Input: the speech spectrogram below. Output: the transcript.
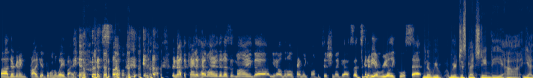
uh, they're going to probably get blown away by him. so you know, they're not the kind of headliner that doesn't mind, uh, you know, a little friendly competition. I guess it's going to be a really cool set. You know, we we were just mentioning the uh, yeah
